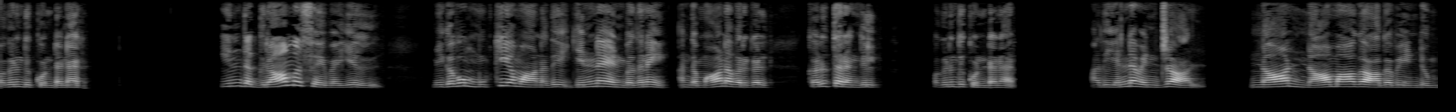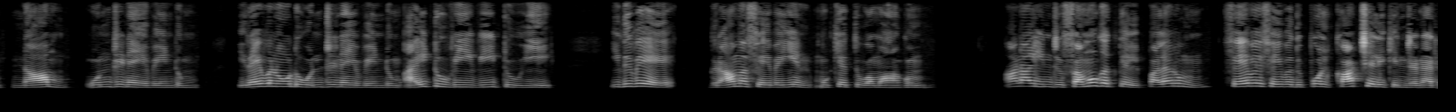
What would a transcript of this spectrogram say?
பகிர்ந்து கொண்டனர். இந்த கிராம சேவையில் மிகவும் முக்கியமானது என்ன என்பதனை அந்த மாணவர்கள் கருத்தரங்கில் பகிர்ந்து கொண்டனர். அது என்னவென்றால் நான் நாமாக ஆக வேண்டும் நாம் ஒன்றிணைய வேண்டும் இறைவனோடு ஒன்றிணைய வேண்டும் I to we we to he இதுவே கிராம சேவையின் முக்கியத்துவமாகும். ஆனால் இன்று சமூகத்தில் பலரும் சேவை செய்வது போல் காட்சியளிக்கின்றனர்.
